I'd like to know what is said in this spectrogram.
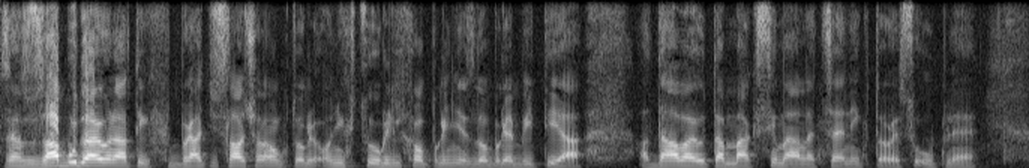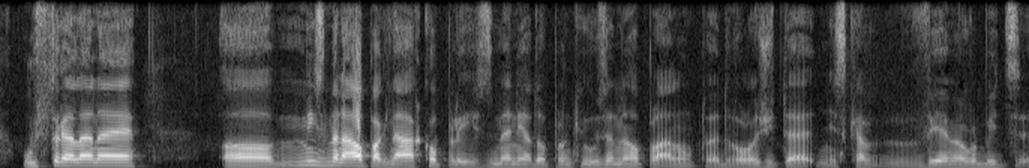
zrazu zabudajú na tých bratislavčanov, ktorí oni chcú rýchlo priniesť dobré byty a, a dávajú tam maximálne ceny, ktoré sú úplne ustrelené. E, my sme naopak nákopli zmeny a doplnky územného plánu, to je dôležité. Dneska vieme urobiť, e,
